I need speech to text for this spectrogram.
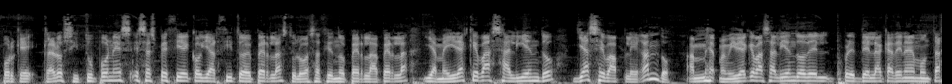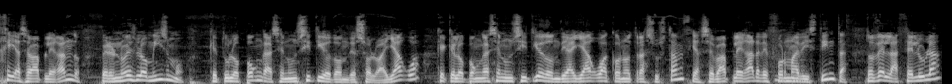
Porque, claro, si tú pones esa especie de collarcito de perlas, tú lo vas haciendo perla a perla, y a medida que va saliendo, ya se va plegando. A, me- a medida que va saliendo del- de la cadena de montaje, ya se va plegando. Pero no es lo mismo que tú lo pongas en un sitio donde solo hay agua, que que lo pongas en un sitio donde hay agua con otras sustancias. Se va a plegar de forma distinta. Entonces, la célula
